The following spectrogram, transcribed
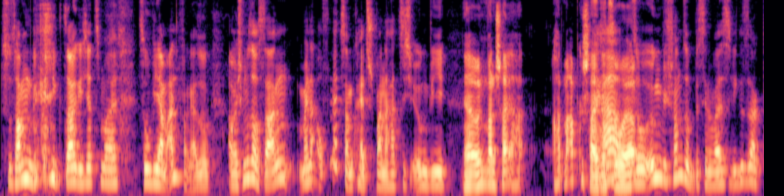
zusammengekriegt, sage ich jetzt mal, so wie am Anfang. Also, aber ich muss auch sagen, meine Aufmerksamkeitsspanne hat sich irgendwie Ja, irgendwann hat man abgeschaltet. ja, so, ja. so irgendwie schon so ein bisschen, weil es, wie gesagt,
